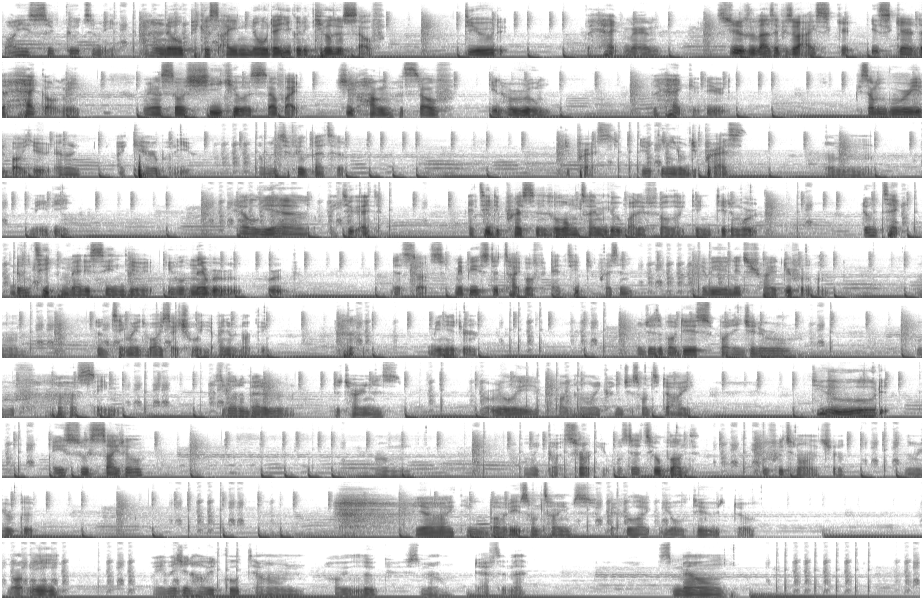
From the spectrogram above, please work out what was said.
Why are you so good to me? I don't know, because I know that you're gonna kill yourself. Dude, the heck, man. Seriously, last episode I scared it scared the heck out of me when I saw she kill herself. Like she hung herself in her room. The heck, dude. Because I'm worried about you and I I care about you. I want you to feel better. Depressed. Do you think you're depressed? Um, maybe. Hell yeah, I took antidepressants a long time ago, but I felt like they didn't work. Don't take don't take medicine, dude. It will never work. That sucks. Maybe it's the type of antidepressant. Maybe you need to try a different one. Um, don't take my advice. Actually, I know nothing. Me neither. Not just about this, but in general. Oof, same. Has it gotten better? The tiredness? Not really. but now, I kinda just want to die. Dude, are you suicidal? Um, oh my god, sorry, was that too blunt? Feel free to not answer. No, you're good. Yeah, I think about it sometimes. I feel like we all do, though. Not me. I imagine how it go down, how it look, smell, the aftermath. Smell.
